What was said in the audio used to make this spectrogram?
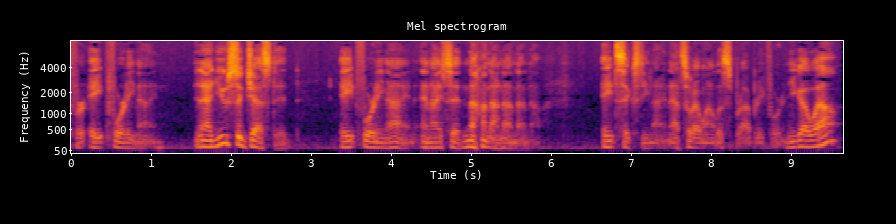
for eight forty nine. Now you suggested eight forty nine, and I said no no no no no, eight sixty nine. That's what I want to list the property for. And you go well,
